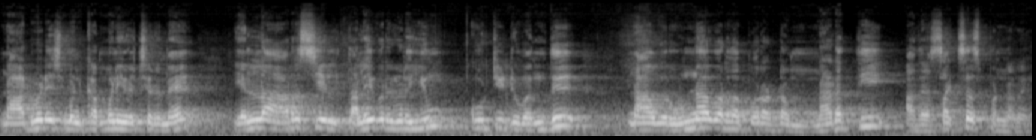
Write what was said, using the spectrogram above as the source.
நான் அட்வர்டைஸ்மெண்ட் கம்பெனி வச்சுருந்தேன். எல்லா அரசியல் தலைவர்களையும் கூட்டிகிட்டு வந்து நான் ஒரு உண்ணாவிரத போராட்டம் நடத்தி அதை சக்ஸஸ் பண்ணுவேன்.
